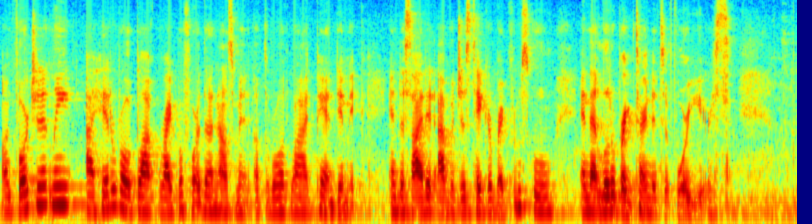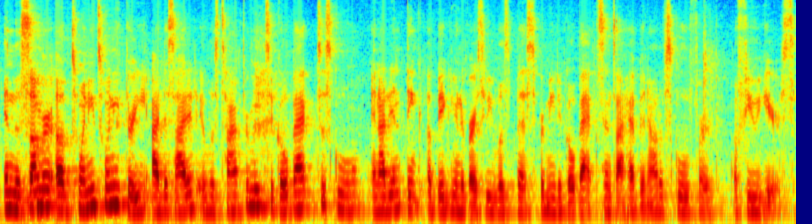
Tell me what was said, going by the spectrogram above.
Unfortunately, I hit a roadblock right before the announcement of the worldwide pandemic and decided I would just take a break from school, and that little break turned into four years. In the summer of 2023, I decided it was time for me to go back to school, and I didn't think a big university was best for me to go back since I had been out of school for a few years.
